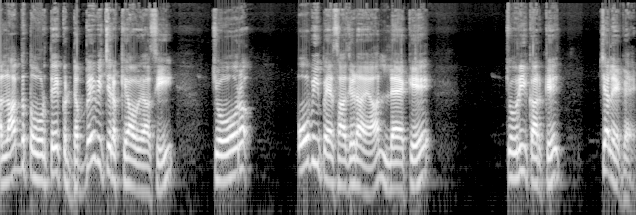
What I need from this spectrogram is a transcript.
ਅਲੱਗ ਤੌਰ ਤੇ ਇੱਕ ਡੱਬੇ ਵਿੱਚ ਰੱਖਿਆ ਹੋਇਆ ਸੀ। ਚੋਰ, ਉਹ ਵੀ ਪੈਸਾ ਜਿਹੜਾ ਆ, ਲੈ ਕੇ ਚੋਰੀ ਕਰਕੇ ਚਲੇ ਗਏ।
